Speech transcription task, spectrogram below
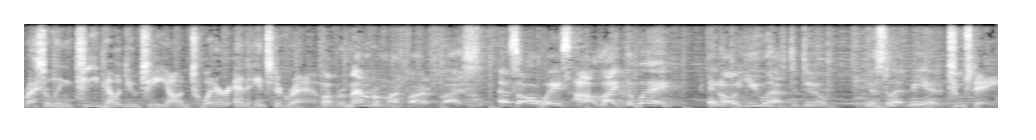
Wrestling TWT on Twitter and Instagram. But remember, my fireflies, as always, I'll light the way, and all you have to do is let me in. Tuesday,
